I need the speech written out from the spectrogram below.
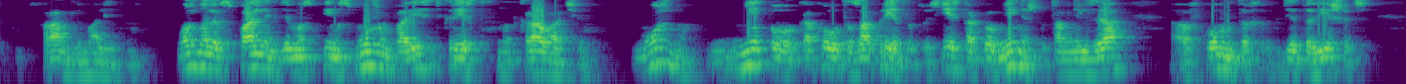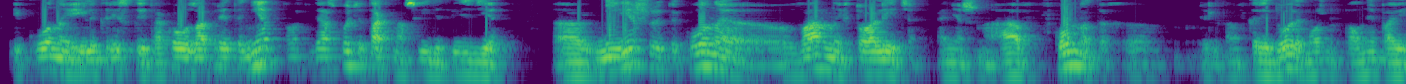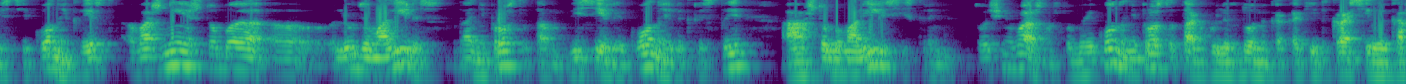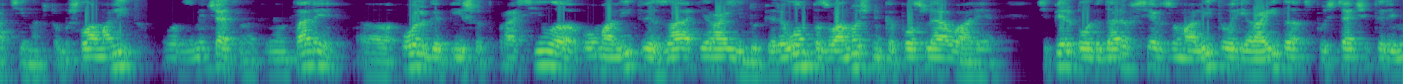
храм для молитвы. Можно ли в спальне, где мы спим с мужем, повесить крест над кроватью? Можно. Нету какого-то запрета. То есть есть такое мнение, что там нельзя а, в комнатах где-то вешать иконы или кресты. Такого запрета нет, потому что Господь и так нас видит везде. А, не вешают иконы в ванной, в туалете, конечно, а в комнатах или там в коридоре можно вполне повесить иконы и крест. Важнее, чтобы э, люди молились, да, не просто там висели иконы или кресты, а чтобы молились искренне. Это очень важно, чтобы иконы не просто так были в доме, как какие-то красивые картины, а чтобы шла молитва. Вот замечательный комментарий. Э, Ольга пишет, просила о молитве за Ираиду, перелом позвоночника после аварии. Теперь благодарю всех за молитву. Ираида спустя 4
